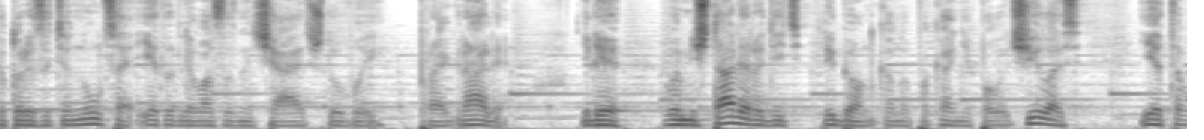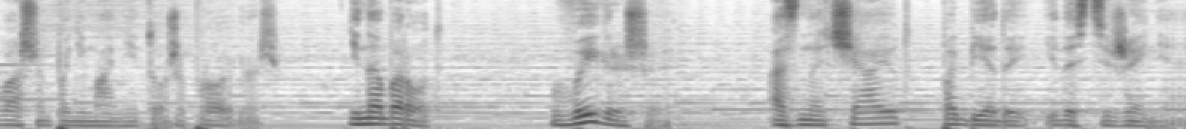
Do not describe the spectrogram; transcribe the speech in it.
который затянулся, и это для вас означает, что вы проиграли. Или вы мечтали родить ребенка, но пока не получилось, и это в вашем понимании тоже проигрыш. И наоборот, выигрыши означают победы и достижения.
